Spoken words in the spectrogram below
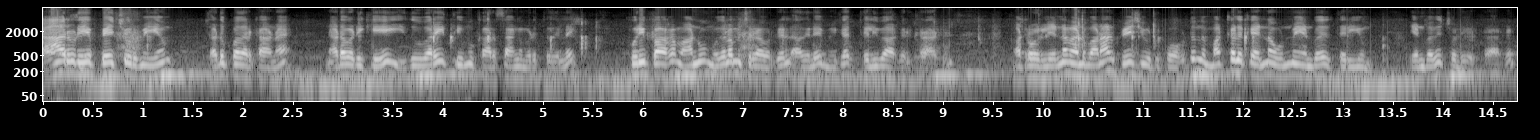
யாருடைய பேச்சுரிமையும் தடுப்பதற்கான நடவடிக்கையை இதுவரை திமுக அரசாங்கம் எடுத்ததில்லை. குறிப்பாக மாண்பு முதலமைச்சர் அவர்கள் அதிலே மிக தெளிவாக இருக்கிறார்கள். மற்றவர்கள் என்ன வேண்டுமானால் பேசிவிட்டு போகட்டும். இந்த மக்களுக்கு என்ன உண்மை என்பது தெரியும் என்பதை சொல்லியிருக்கிறார்கள்.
